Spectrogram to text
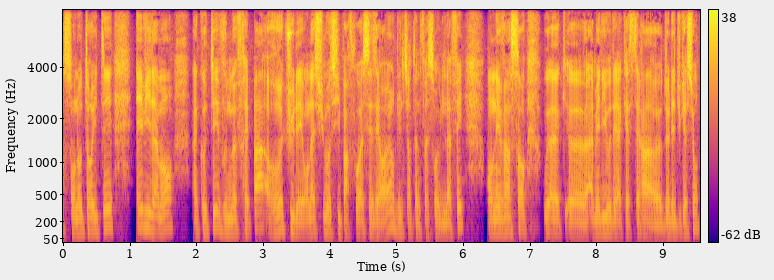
son autorité évidemment, un côté, vous ne me ferez pas reculer. On assume aussi parfois ses erreurs, d'une certaine façon, il l'a fait. On est Vincent, euh, euh, Amélie Oudéa-Castera euh, de l'éducation.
